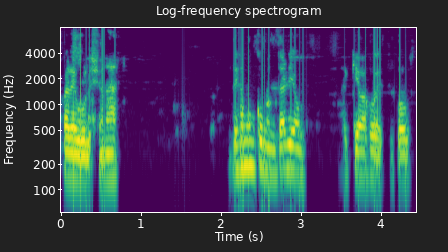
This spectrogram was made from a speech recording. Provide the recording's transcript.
para evolucionar? Déjame un comentario aquí abajo de este post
